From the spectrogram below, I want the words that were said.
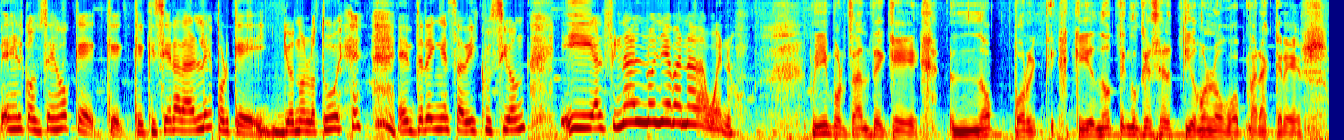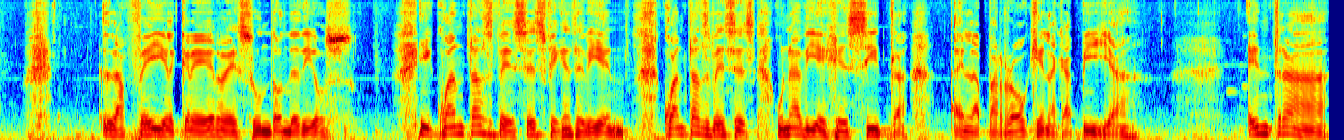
el consejo que, que, quisiera darles porque yo no lo tuve, entré en esa discusión y al final no lleva nada bueno. Muy importante que no porque que no tengo que ser teólogo para creer la fe y el creer es un don de Dios. Y cuántas veces, fíjense bien, cuántas veces una viejecita en la parroquia, en la capilla, entra,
